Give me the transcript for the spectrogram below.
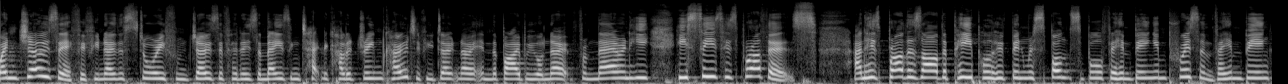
When Joseph, if you know the story from Joseph and his amazing Technicolor Dreamcoat, if you don't know it in the Bible, you'll know it from there. And he, he sees his brothers. And his brothers are the people who've been responsible for him being in prison, for him being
